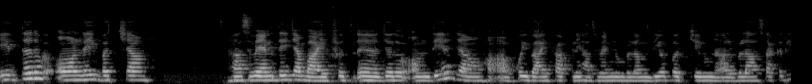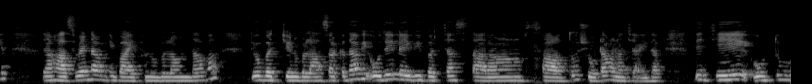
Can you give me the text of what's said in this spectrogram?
ਇੱਧਰ ਆਉਣ ਲਈ ਬੱਚਾ ਹਸਬੈਂਡ ਦੇ ਜਾਂ ਵਾਈਫ ਜਦੋਂ ਆਉਂਦੇ ਆ ਜਾਂ ਕੋਈ ਵਾਈਫ ਆਪਣੇ ਹਸਬੈਂਡ ਨੂੰ ਬੁਲਾਉਂਦੀ ਆ, ਉਹ ਬੱਚੇ ਨੂੰ ਨਾਲ ਬੁਲਾ ਸਕਦੀ ਆ ਜਾਂ ਹਸਬੈਂਡ ਆਪਣੀ ਵਾਈਫ ਨੂੰ ਬੁਲਾਉਂਦਾ ਵਾ ਤੇ ਉਹ ਬੱਚੇ ਨੂੰ ਬੁਲਾ ਸਕਦਾ ਵੀ ਉਹਦੇ ਲਈ ਵੀ ਬੱਚਾ 17 ਸਾਲ ਤੋਂ ਛੋਟਾ ਹੋਣਾ ਚਾਹੀਦਾ। ਤੇ ਜੇ ਉਹ ਤੋਂ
